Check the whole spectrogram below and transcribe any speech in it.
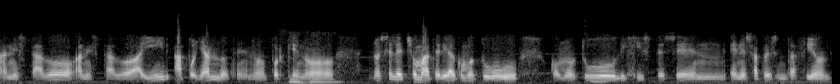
han estado, han estado ahí apoyándote, ¿no? Porque no, no es el hecho material como tú, como tú dijiste en, en esa presentación,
